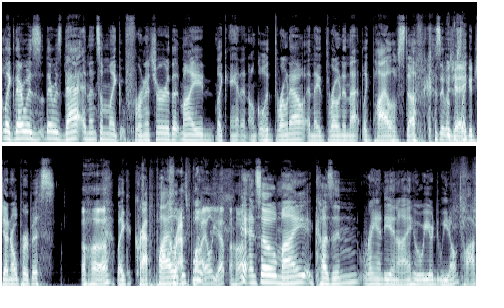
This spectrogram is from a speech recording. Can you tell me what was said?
like there was there was that and then some like furniture that my like aunt and uncle had thrown out and they'd thrown in that like pile of stuff because it was just like a general purpose Uh-huh. like crap pile at Crap this point pile. Yep. Uh-huh. yeah, and so my cousin Randy and I, who we are, we don't talk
